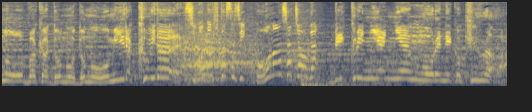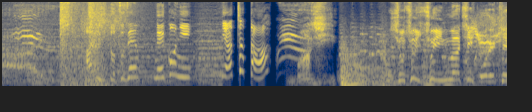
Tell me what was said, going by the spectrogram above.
のバカどもどもおみいら首だ。仕事一筋傲慢社長が。びっくりにゃんにゃん俺猫嫌いある日突然猫に。にゃっちゃった？マジ？ちょちょいちょい待ち。俺毛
